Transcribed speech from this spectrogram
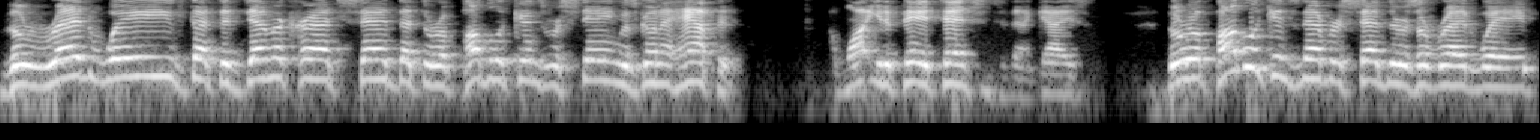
The red wave that the Democrats said that the Republicans were saying was going to happen. I want you to pay attention to that, guys. The Republicans never said there was a red wave.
